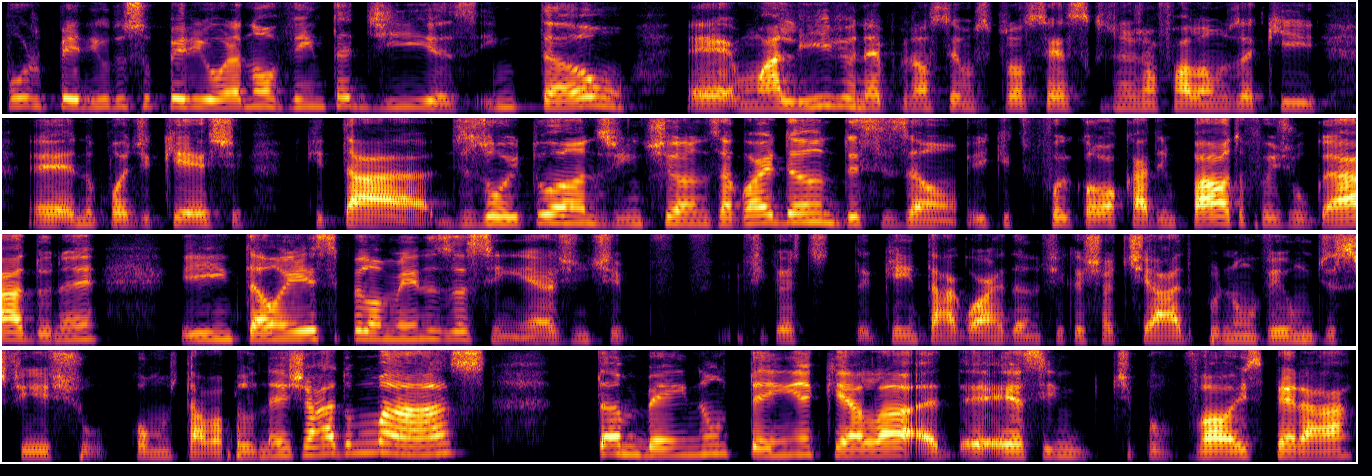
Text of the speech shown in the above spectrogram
por período superior a 90 dias. Então, é um alívio, né, porque nós temos processos que nós já falamos aqui, eh, no podcast, que está 18 anos, 20 anos aguardando decisão e que foi colocado em pauta, foi julgado, né. E então esse pelo menos, assim, eh, a gente fi fica quem está aguardando fica chateado por não ver um desfecho como estava planejado, mas também não tem aquela, eh, assim, tipo, vai esperar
